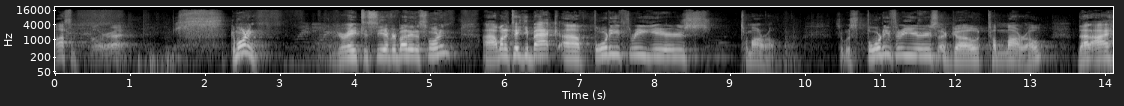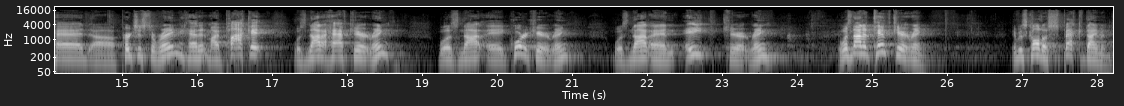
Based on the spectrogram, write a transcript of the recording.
Awesome. All right. Good morning. Great to see everybody this morning. Uh, I want to take you back uh, 43 years tomorrow. So it was 43 years ago tomorrow that I had uh, purchased a ring, had it in my pocket, was not a half carat ring, was not a quarter carat ring, was not an eighth carat ring, it was not a tenth carat ring. It was called a speck diamond.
